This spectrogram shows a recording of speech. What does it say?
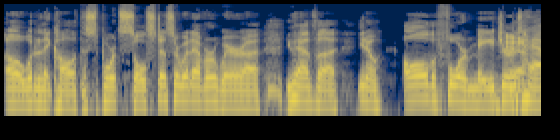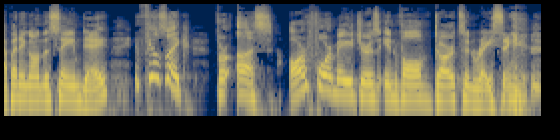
oh, what do they call it? The sports solstice or whatever, where uh, you have, uh, you know, all the four majors Yeah. happening on the same day. It feels like for us, our four majors involve darts and racing.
